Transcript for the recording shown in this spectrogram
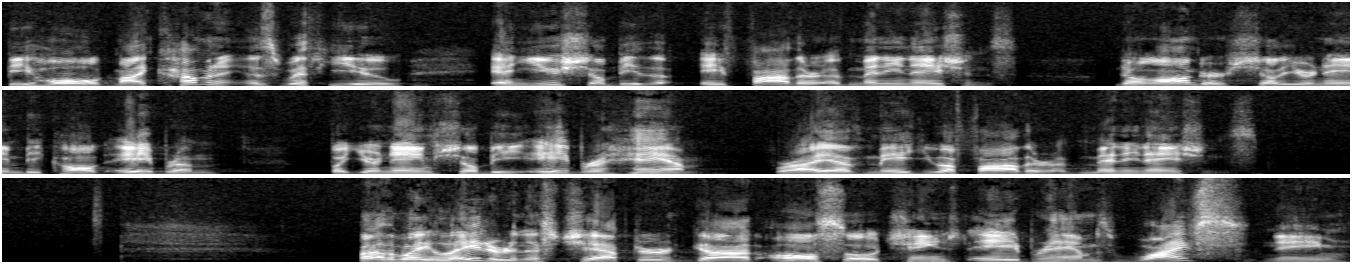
behold, my covenant is with you, and you shall be the, a father of many nations. No longer shall your name be called Abram, but your name shall be Abraham, for I have made you a father of many nations. By the way, later in this chapter, God also changed Abraham's wife's name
